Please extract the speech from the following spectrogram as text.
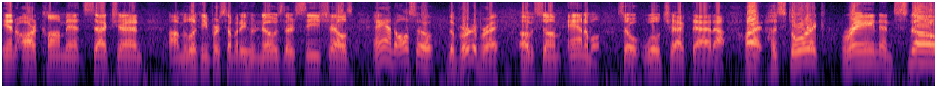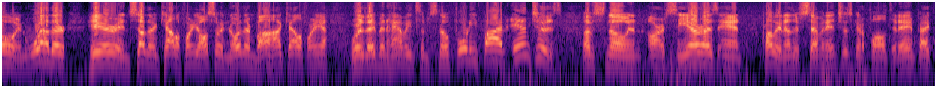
in our comment section. I'm looking for somebody who knows their seashells and also the vertebrae of some animal. So we'll check that out. All right, historic rain and snow and weather here in Southern California, also in northern Baja California, where they've been having some snow 45 inches of snow in our Sierras and probably another seven inches going to fall today. In fact,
